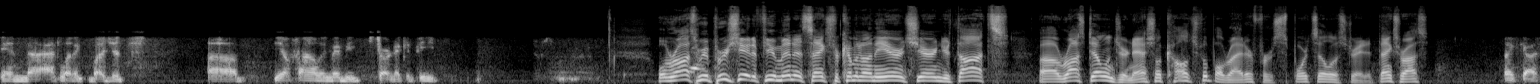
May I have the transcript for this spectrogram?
and uh, athletic budgets. Uh, you know, finally maybe starting to compete. Well, Ross, we appreciate a few minutes. Thanks for coming on the air and sharing your thoughts. Uh, Ross Dellenger, National College Football Writer for Sports Illustrated. Thanks, Ross. Thanks, guys.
